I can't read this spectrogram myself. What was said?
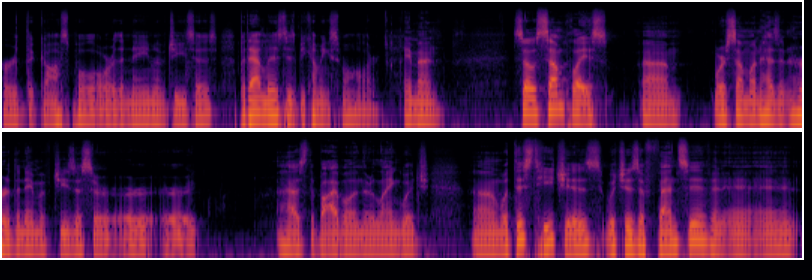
heard the gospel or the name of Jesus, but that list is becoming smaller. Amen. So someplace um, where someone hasn't heard the name of Jesus or, or, or has the Bible in their language, um, what this teaches, which is offensive and, and, and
